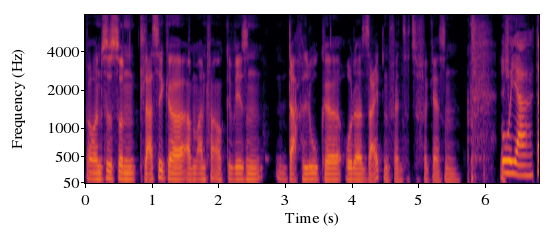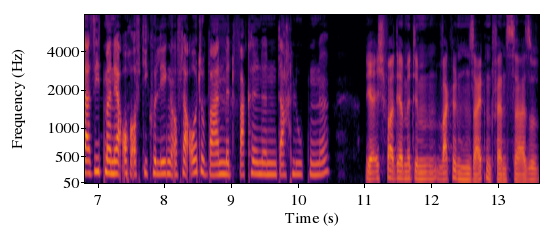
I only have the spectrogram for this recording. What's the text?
Bei uns ist so ein Klassiker am Anfang auch gewesen, Dachluke oder Seitenfenster zu vergessen. Ich, oh ja, da sieht man ja auch oft die Kollegen auf der Autobahn mit wackelnden Dachluken, ne? Ja, ich war der mit dem wackelnden Seitenfenster. Also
